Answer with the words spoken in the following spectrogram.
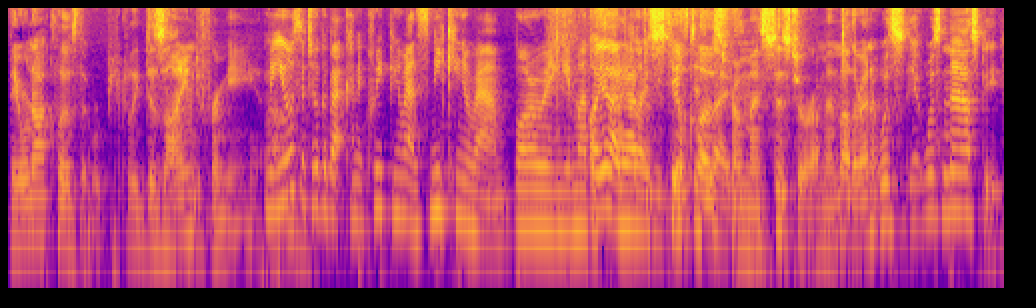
They were not clothes that were particularly designed for me. I mean, you Um, also talk about kind of creeping around, sneaking around, borrowing your mother's Oh yeah, I'd have to clothes, steal sister's clothes, from my sister or my mother, and it was it was nasty.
